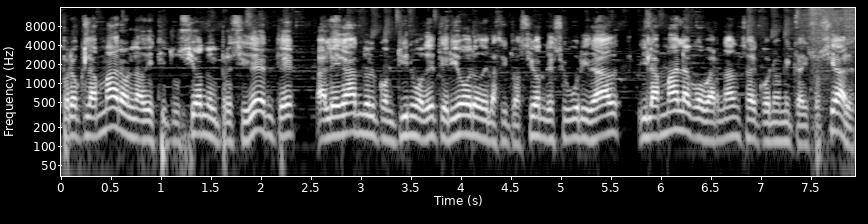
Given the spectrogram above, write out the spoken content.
proclamaron la destitución del presidente, alegando el continuo deterioro de la situación de seguridad y la mala gobernanza económica y social.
